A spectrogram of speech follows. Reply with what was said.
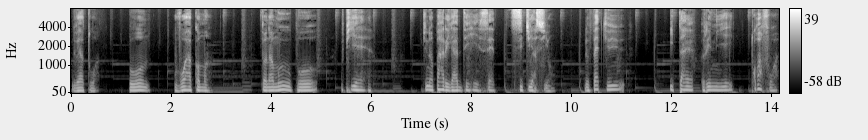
vers toi pour voir comment ton amour pour Pierre, tu n'as pas regardé cette situation. Le fait qu'il t'a renié trois fois,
